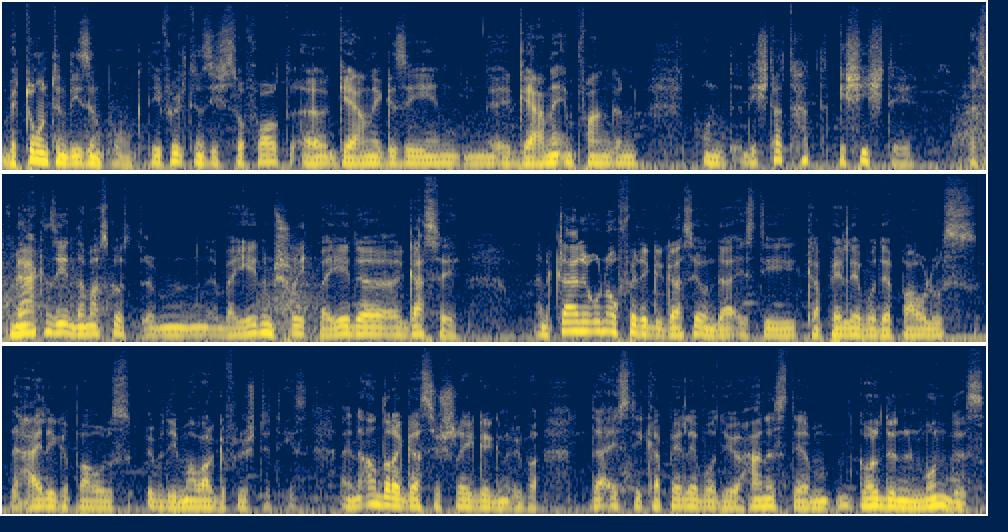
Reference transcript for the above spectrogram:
betonten diesen Punkt. Die fühlten sich sofort äh, gerne gesehen, äh, gerne empfangen. Und die Stadt hat Geschichte. Das merken Sie in Damaskus ähm, bei jedem Schritt, bei jeder Gasse. Eine kleine unauffällige Gasse und da ist die Kapelle, wo der Paulus, der heilige Paulus, über die Mauer geflüchtet ist. Eine andere Gasse schräg gegenüber. Da ist die Kapelle, wo der Johannes der goldenen Mundes,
